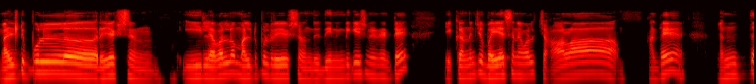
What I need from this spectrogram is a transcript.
మల్టిపుల్ రిజెక్షన్ ఈ లెవెల్‌లో మల్టిపుల్ రిజెక్షన్ ఉంది. దీని ఇండికేషన్ ఏంటంటే ఇక్కడ నుంచి బయర్స్ అనేవాళ్ళు చాలా అంటే ఎంత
